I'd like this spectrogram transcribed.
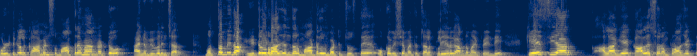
పొలిటికల్ కామెంట్స్ మాత్రమే అన్నట్టు ఆయన వివరించారు. మొత్తం మీద ఈటల రాజేందర్ మాటలను బట్టి చూస్తే ఒక విషయం అయితే చాలా క్లియర్గా అర్థమైపోయింది. కేసీఆర్ అలాగే కాళేశ్వరం ప్రాజెక్ట్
